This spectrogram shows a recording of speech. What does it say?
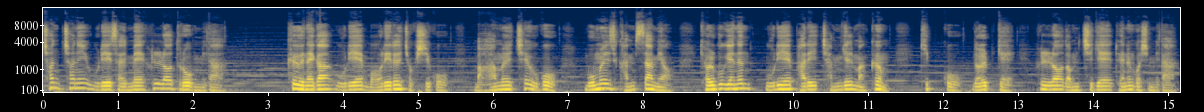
천천히 우리의 삶에 흘러 들어옵니다. 그 은혜가 우리의 머리를 적시고 마음을 채우고 몸을 감싸며 결국에는 우리의 발이 잠길 만큼 깊고 넓게 흘러 넘치게 되는 것입니다.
